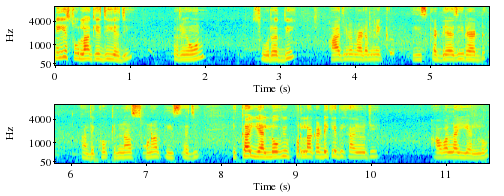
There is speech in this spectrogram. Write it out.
ਇਹ 16 ਕੇਜੀ ਹੈ ਜੀ, ਰਿਓਨ ਸੂਰਤ ਦੀ। ਆ ਜਿਵੇਂ ਮੈਡਮ ਨੇ ਇੱਕ ਪੀਸ ਕੱਢਿਆ ਜੀ ਰੈੱਡ ਆ ਦੇਖੋ ਕਿੰਨਾ ਸੋਹਣਾ ਪੀਸ ਹੈ ਜੀ। ਇੱਕ ਆ ਯੈਲੋ ਵੀ ਉੱਪਰਲਾ ਕੱਢ ਕੇ ਦਿਖਾਇਓ ਜੀ। ਆ ਵਾਲਾ ਯੈਲੋ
